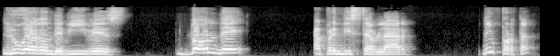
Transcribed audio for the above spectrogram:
lugar donde vives, dónde aprendiste a hablar, no importa.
